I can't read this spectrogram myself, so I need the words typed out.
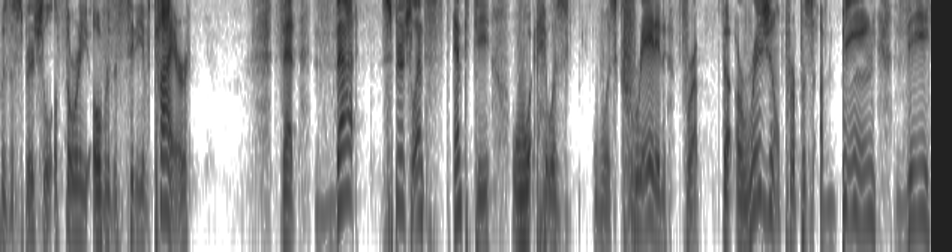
was the spiritual authority over the city of Tyre, that that spiritual ent- entity wa- was was created for a, the original purpose of being the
